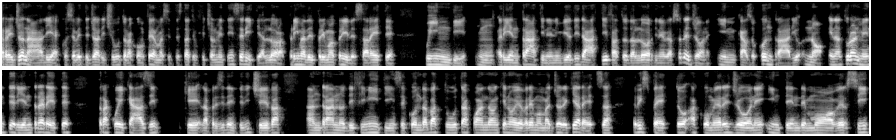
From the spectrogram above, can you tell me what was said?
regionali, ecco se avete già ricevuto la conferma siete stati ufficialmente inseriti, allora prima del primo aprile sarete quindi mh, rientrati nell'invio di dati fatto dall'ordine verso regione, in caso contrario no e naturalmente rientrerete tra quei casi che la Presidente diceva andranno definiti in seconda battuta quando anche noi avremo maggiore chiarezza rispetto a come Regione intende muoversi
